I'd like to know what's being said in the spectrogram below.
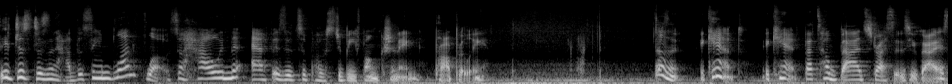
it just doesn't have the same blood flow. So how in the F is it supposed to be functioning properly? doesn't. It can't. It can't. That's how bad stress is, you guys.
